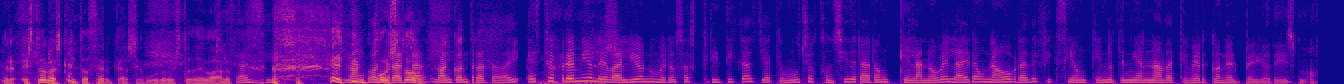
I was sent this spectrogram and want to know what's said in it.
Pero esto lo ha escrito cerca, seguro, esto de Bart. Quizás sí. Lo han, contratado, lo han contratado ahí. Este premio le Maravilloso. valió numerosas críticas, ya que muchos consideraron que la novela era una obra de ficción que no tenía nada que ver con el periodismo.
